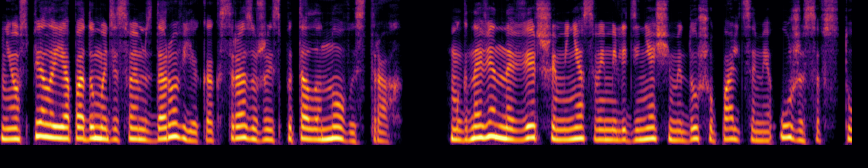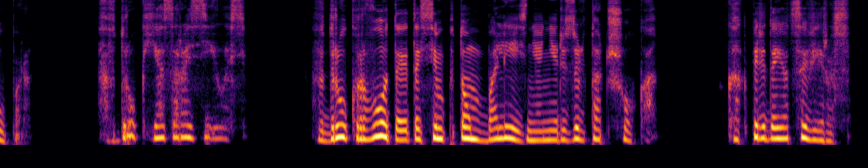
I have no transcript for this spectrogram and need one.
Не успела я подумать о своем здоровье, как сразу же испытала новый страх, мгновенно введший меня своими леденящими душу пальцами ужаса в ступор. А вдруг я заразилась? Вдруг рвота — это симптом болезни, а не результат шока? Как передается вирус?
